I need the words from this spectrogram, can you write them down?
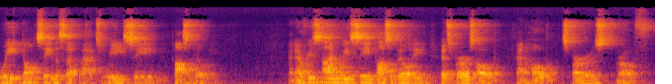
we don't see the setbacks, we see possibility. And every time we see possibility, it spurs hope, and hope spurs growth.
